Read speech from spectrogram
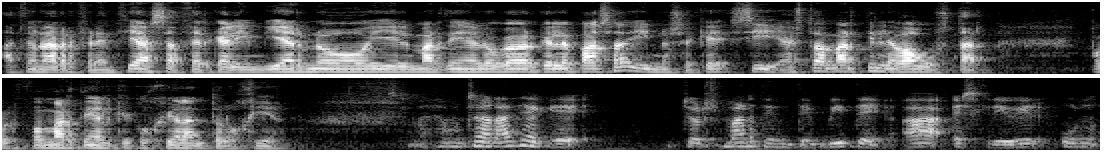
hace una referencia, se acerca el invierno y el Martin es loco a ver qué le pasa y no sé qué. Sí, a esto a Martin le va a gustar, porque fue Martin el que cogió la antología. Me hace mucha gracia que George Martin te invite a escribir un-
